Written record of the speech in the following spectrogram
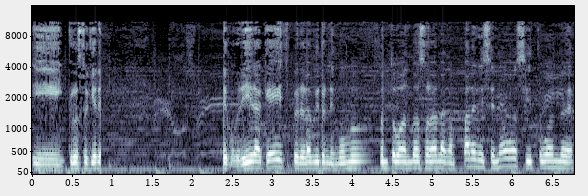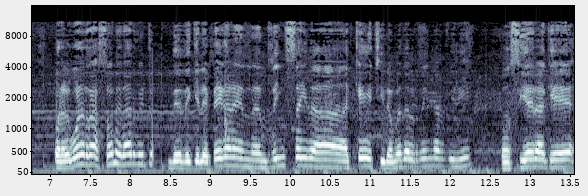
E incluso quiere cubrir a Cage, pero el árbitro en ningún momento mandó a sonar la campana y dice, no, si estuvo por alguna razón el árbitro, desde que le pegan en, ringside a Cage y lo mete al ring BD, considera que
